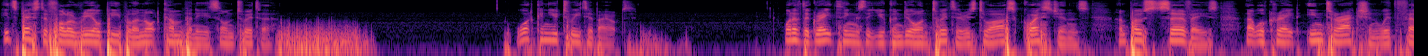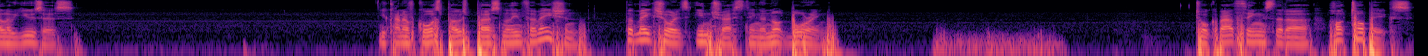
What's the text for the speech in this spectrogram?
It's best to follow real people and not companies on Twitter. What can you tweet about? One of the great things that you can do on Twitter is to ask questions and post surveys that will create interaction with fellow users. You can of course post personal information, but make sure it's interesting and not boring. Talk about things that are hot topics,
